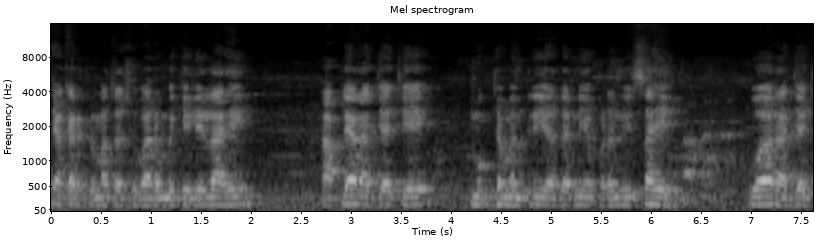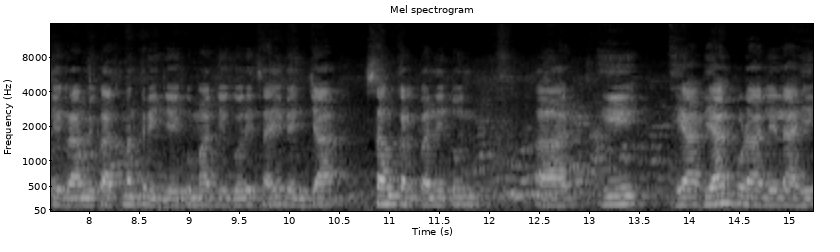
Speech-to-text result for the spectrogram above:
या कार्यक्रमाचा शुभारंभ केलेला आहे. आपल्या राज्याचे मुख्यमंत्री आदरणीय फडणवीस साहेब व राज्याचे ग्रामविकास मंत्री जयकुमारजी गोरेसाहेब यांच्या संकल्पनेतून ही हे अभियान पुढं आलेलं आहे.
